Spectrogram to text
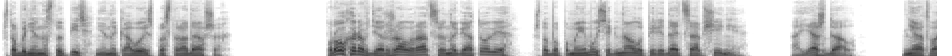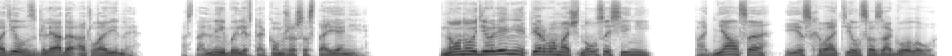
чтобы не наступить ни на кого из пострадавших. Прохоров держал рацию наготове, чтобы по моему сигналу передать сообщение. А я ждал. Не отводил взгляда от лавины. Остальные были в таком же состоянии. Но, на удивление, первым очнулся синий. Поднялся и схватился за голову.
